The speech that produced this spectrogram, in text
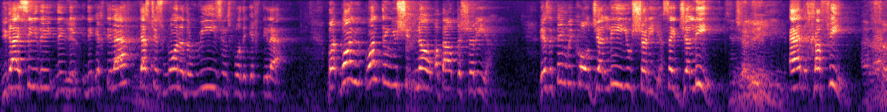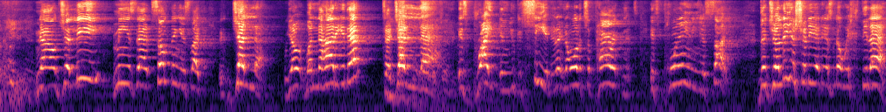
You guys see the, the, yeah. the, the ikhtilaf? That's just one of the reasons for the ikhtilaf. But one, one thing you should know about the Sharia. There's a thing we call Jaliyu Sharia. Say Jali. Jali. And Khafi. Now Jali means that something is like Jalla. You know, what Nahari that? Tajalla. It's bright and you can see it in all its apparentness. It's plain in your sight. The Jaliyah Sharia, there's no ikhtilaf.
